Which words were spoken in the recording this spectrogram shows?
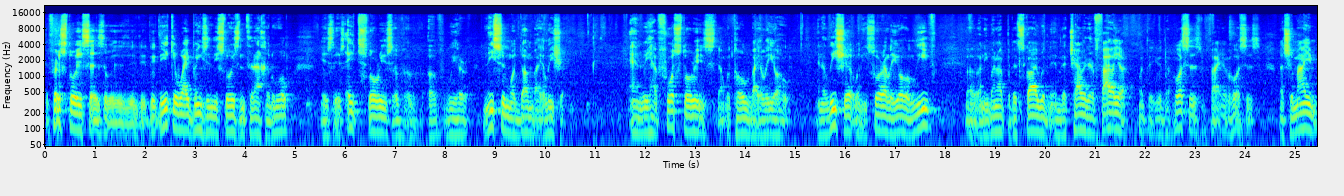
The first story says, uh, the, the, the Ikea why brings in these stories in Tanakh is there's eight stories of, of, of where Nisim were done by Elisha. And we have four stories that were told by Eliyahu. And Elisha, when he saw Eliyahu leave, uh, when he went up to the sky with in the chariot of fire, with the, with the horses, fire horses, the Shemayim,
